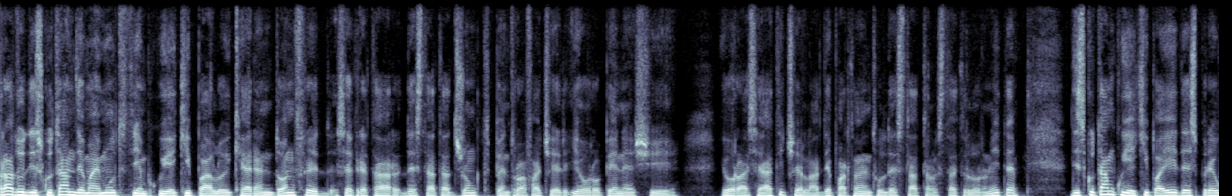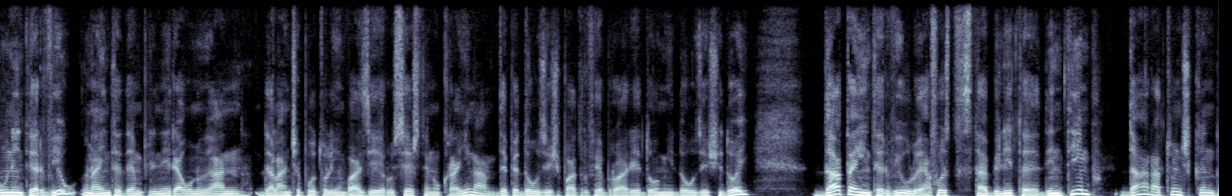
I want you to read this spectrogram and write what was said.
Radu, discutam de mai mult timp cu echipa lui Karen Donfred, secretar de stat adjunct pentru afaceri europene și euroasiatice la Departamentul de Stat al Statelor Unite. Discutam cu echipa ei despre un interviu înainte de împlinirea unui an de la începutul invaziei rusești în Ucraina, de pe 24 februarie 2022. Data interviului a fost stabilită din timp, dar atunci când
